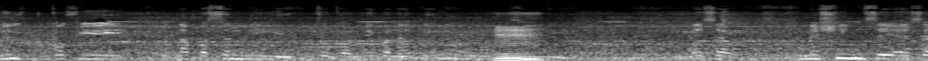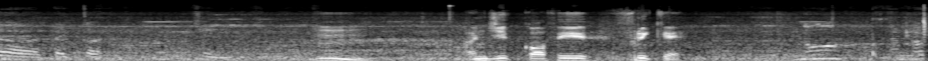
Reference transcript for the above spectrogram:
मिल्क कॉफ़ी उतना पसंद नहीं है जो घर में बनाते हैं ना है। ऐसा मशीन से ऐसा टाइप का। हम्म। अंजी कॉफ़ी फ्रिक है। No I am not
